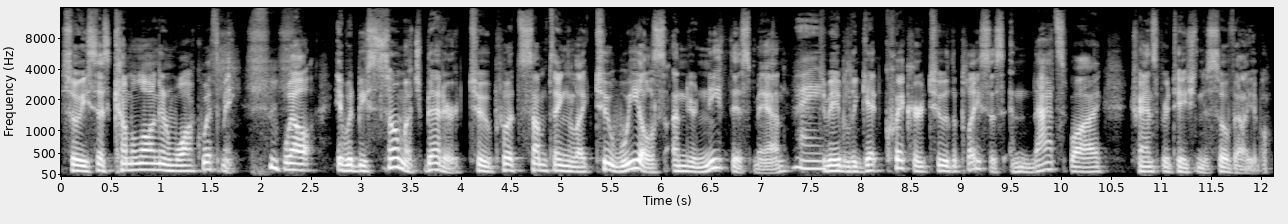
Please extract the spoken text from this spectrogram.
So he says, Come along and walk with me. well, it would be so much better to put something like two wheels underneath this man right. to be able to get quicker to the places. And that's why transportation is so valuable.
